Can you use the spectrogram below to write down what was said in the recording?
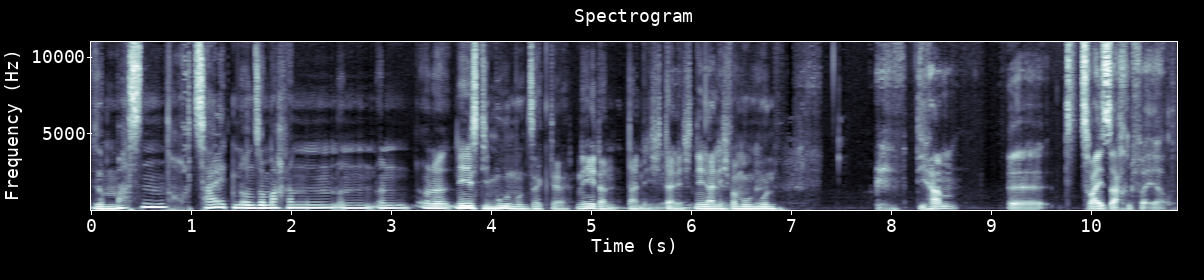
so Massenhochzeiten und so machen? Und, und, oder, nee, ist die Moon Moon Sekte. Nee, dann, dann nicht, dann nicht. Nee, dann nicht, war Moon Moon. Die haben äh, zwei Sachen verehrt.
